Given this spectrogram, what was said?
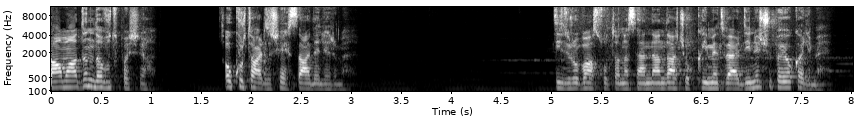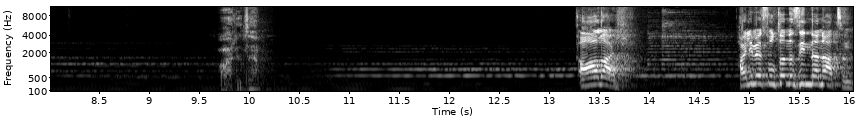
Damadın Davut Paşa. O kurtardı şehzadelerimi. Dilruba Sultan'a senden daha çok kıymet verdiğine şüphe yok Halime. Validem. Ağlar. Halime Sultan'ı zindana atın.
